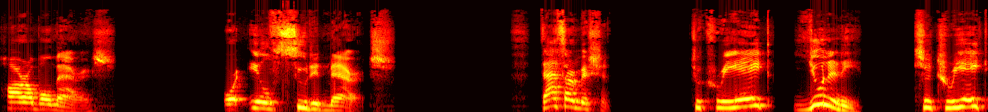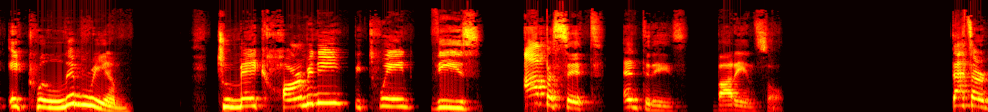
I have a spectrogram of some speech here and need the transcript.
horrible marriage or ill suited marriage. That's our mission to create unity, to create equilibrium, to make harmony between these opposite entities, body and soul. That's our,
